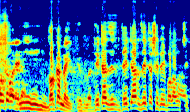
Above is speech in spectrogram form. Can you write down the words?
বলতে পারি দরকার নাই এগুলো। যেটা যেটার যেটা সেটাই বলা উচিত।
